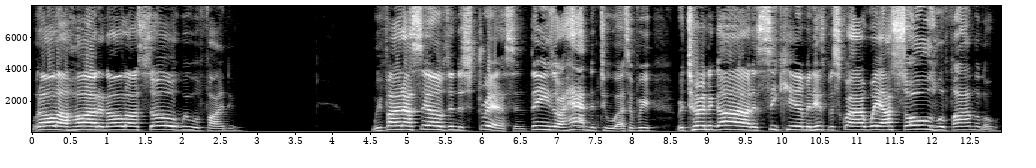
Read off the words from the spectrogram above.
with all our heart and all our soul, we will find Him. We find ourselves in distress and things are happening to us. If we return to God and seek Him in His prescribed way, our souls will find the Lord.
